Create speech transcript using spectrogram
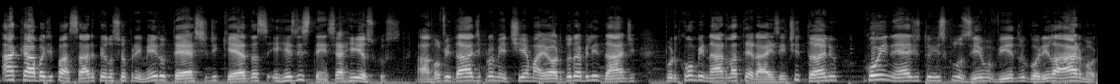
acaba de passar pelo seu primeiro teste de quedas e resistência a riscos. A novidade prometia maior durabilidade por combinar laterais em titânio com inédito e exclusivo vidro Gorilla Armor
